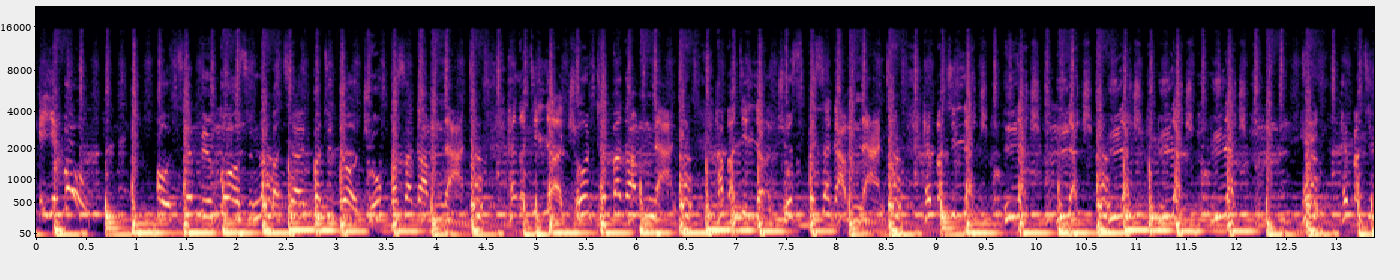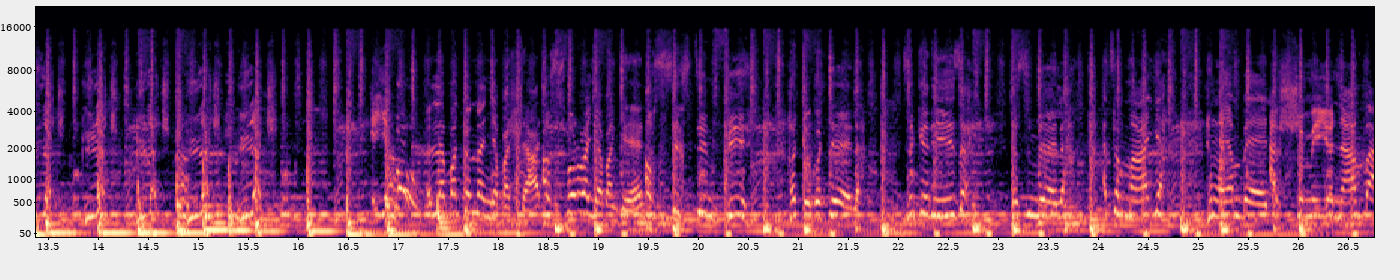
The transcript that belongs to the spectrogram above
hey yebo awuthembi inkosi loje kamnandi engathi loje uthemba kamnandi abanye abangena. Awu-16 b adokotela sikirize esimbela athamaya engwayambela ashimiyo namba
